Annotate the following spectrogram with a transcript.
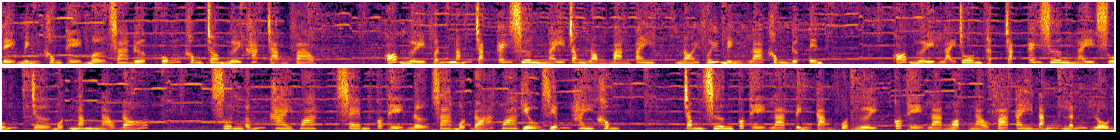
để mình không thể mở ra được cũng không cho người khác chạm vào. Có người vẫn nắm chặt cái xương này trong lòng bàn tay, nói với mình là không được tên. Có người lại chôn thật chặt cái xương này xuống, chờ một năm nào đó. Xuân ấm khai hoa, xem có thể nở ra một đóa hoa kiều diễm hay không. Trong dương có thể là tình cảm của người, có thể là ngọt ngào và cay đắng lẫn lộn.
